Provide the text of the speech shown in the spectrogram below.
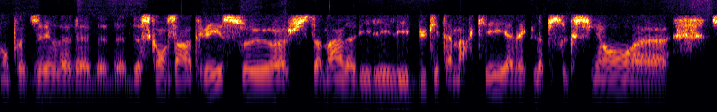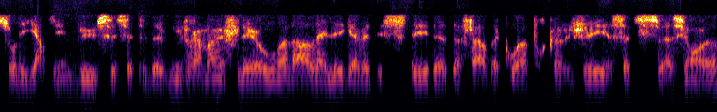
on peut dire, de, de, de, de, se concentrer sur justement les, les, buts qui étaient marqués avec l'obstruction euh, sur les gardiens de but. C'était devenu vraiment un fléau. Alors la Ligue avait décidé de, faire de quoi pour corriger cette situation-là.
